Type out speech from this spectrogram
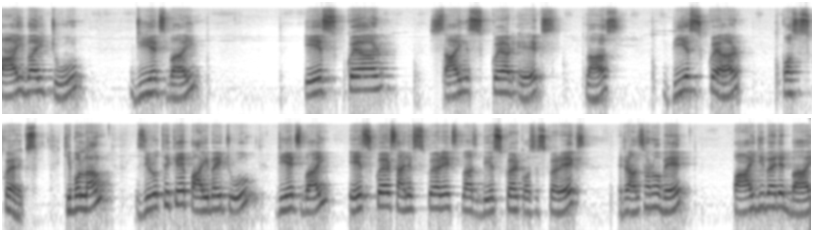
pi by two dx by A square sine square X plus B square cos square X কি বললাম? জিরো থেকে pi by two dx by A square sine X square X plus B square cos square X এটার আনসার হবে pi divided by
